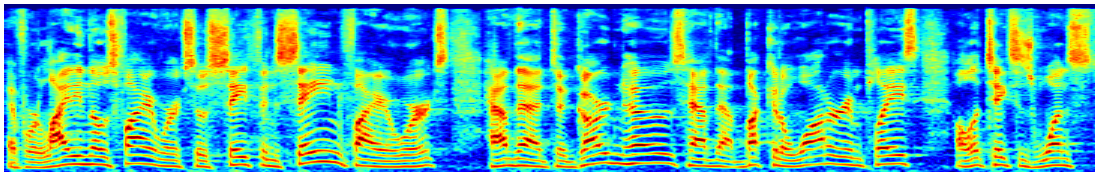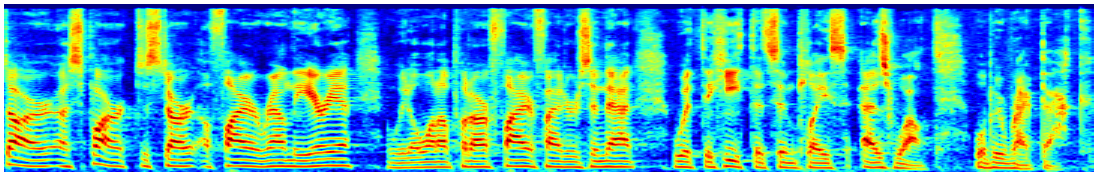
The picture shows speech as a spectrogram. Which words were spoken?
if we're lighting those fireworks, those safe and sane fireworks, have that uh, garden hose, have that bucket of water in place. All it takes is one star, a spark to start a fire around the area. And we don't want to put our firefighters in that with the heat that's in place as well. We'll be right back.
